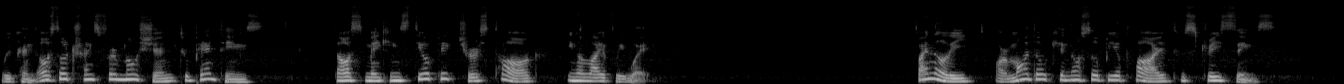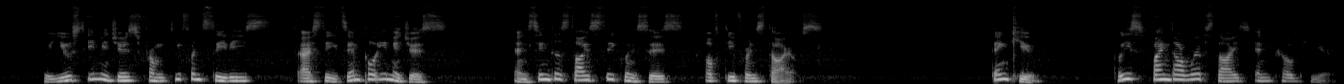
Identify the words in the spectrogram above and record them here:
We can also transfer motion to paintings, thus making still pictures talk in a lively way. Finally, our model can also be applied to street scenes. We use images from different cities as the example images and synthesize sequences of different styles. Thank you. Please find our website and code here.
